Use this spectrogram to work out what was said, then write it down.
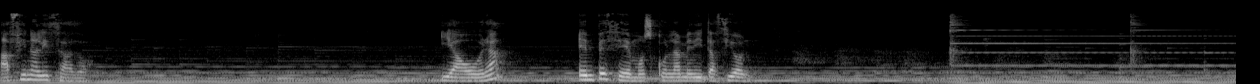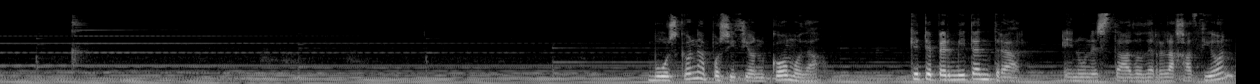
ha finalizado. Y ahora empecemos con la meditación. Busca una posición cómoda que te permita entrar en un estado de relajación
